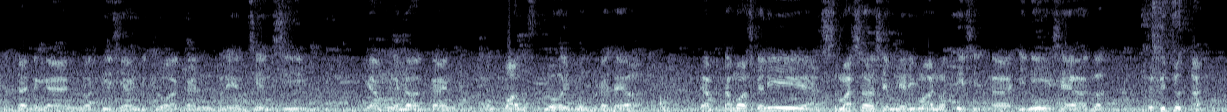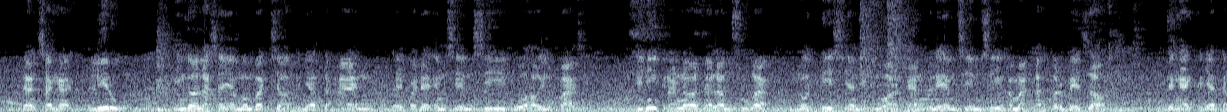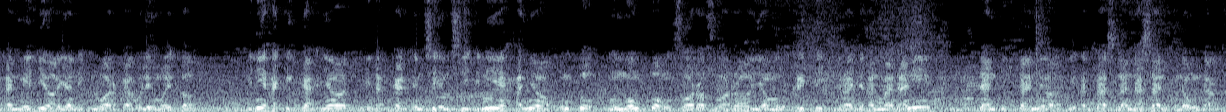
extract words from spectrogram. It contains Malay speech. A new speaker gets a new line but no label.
berkaitan dengan notis yang dikeluarkan oleh MCMC yang mengenakan kompon RM10,000 kepada saya. Dan pertama sekali semasa saya menerima notis uh, ini saya agak terkejut lah dan sangat keliru. Hinggalah saya membaca kenyataan daripada MCMC dua hari lepas. Ini kerana dalam surat notis yang dikeluarkan oleh MCMC amatlah berbeza dengan kenyataan media yang dikeluarkan oleh mereka ini hakikatnya tindakan MCMC ini hanya untuk mengongkong suara-suara yang mengkritik kerajaan madani dan bukannya di atas landasan undang-undang.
